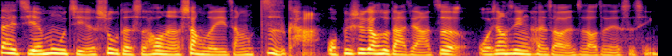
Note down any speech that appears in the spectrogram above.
在节目结束的时候呢，上了一张字卡。我必须告诉大家，这我相信很少人知道这件事情。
